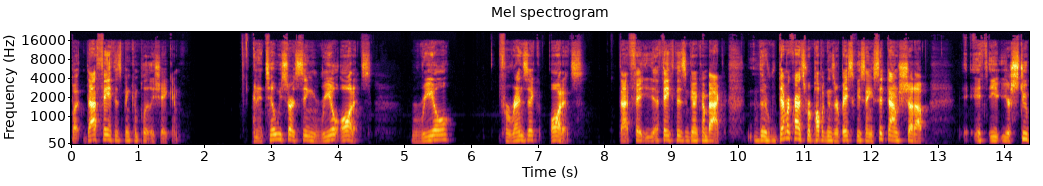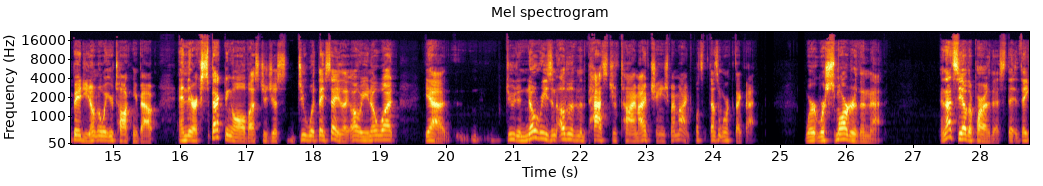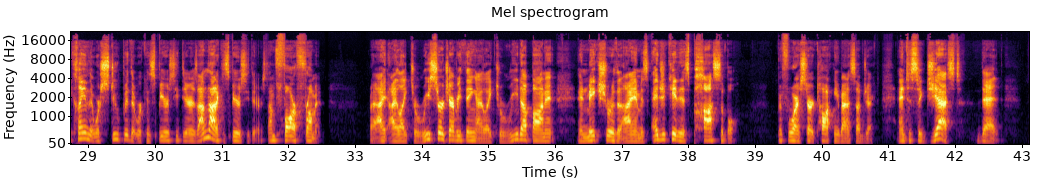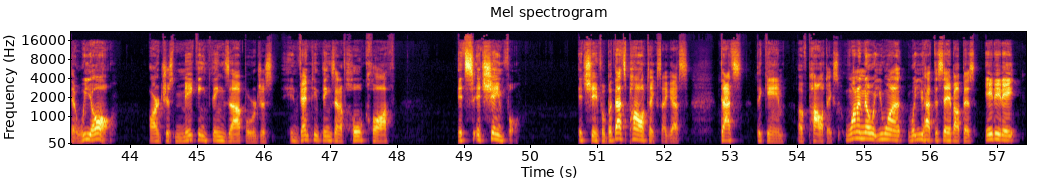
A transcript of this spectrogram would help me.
But that faith has been completely shaken. And until we start seeing real audits, real forensic audits, that faith, faith isn't going to come back. The Democrats, Republicans are basically saying, sit down, shut up. You're stupid. You don't know what you're talking about. And they're expecting all of us to just do what they say. Like, oh, you know what? Yeah, due to no reason other than the passage of time, I've changed my mind. Well, it doesn't work like that. We're, we're smarter than that. And that's the other part of this. They, they claim that we're stupid, that we're conspiracy theorists. I'm not a conspiracy theorist. I'm far from it. I, I like to research everything. I like to read up on it and make sure that I am as educated as possible before I start talking about a subject. And to suggest that that we all are just making things up or just inventing things out of whole cloth, it's it's shameful. It's shameful. But that's politics, I guess. That's the game of politics. Want to know what you want what you have to say about this? 888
